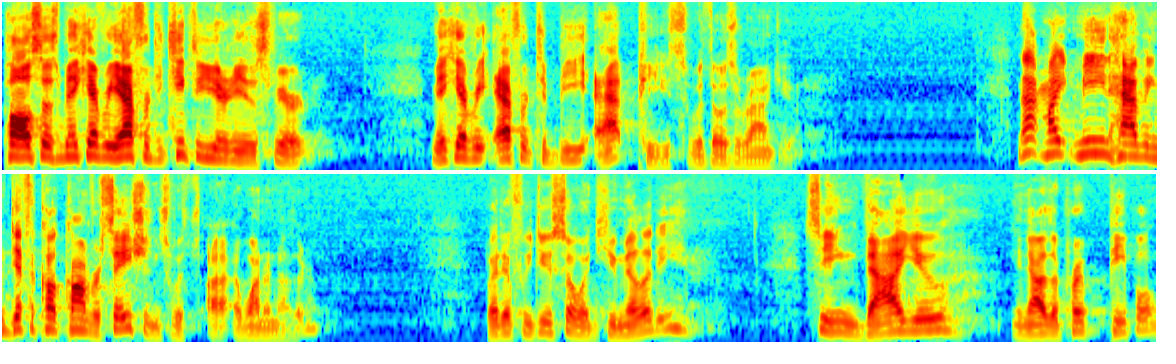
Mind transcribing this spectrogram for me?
Paul says, Make every effort to keep the unity of the Spirit. Make every effort to be at peace with those around you. That might mean having difficult conversations with uh, one another. But if we do so in humility, seeing value in other people,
